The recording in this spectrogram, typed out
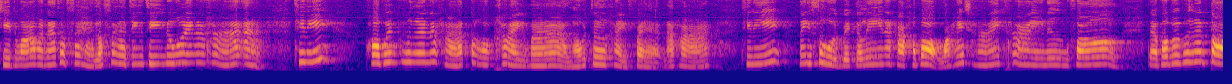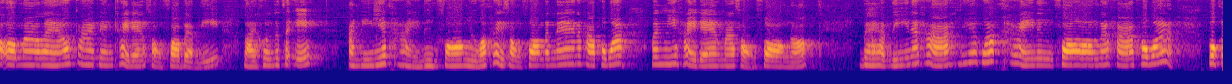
คิดว่ามันน่าจะแฝดแล้วแฝดจริง ๆ ด้วยนะคะอะทีนี้พอเพื่อนๆนะคะตอกไข่มาแล้วเจอไข่แฝดนะคะ ทีนี้ในสูตรเบเกอรี่นะคะเขาบอกว่าให้ใช้ไข่หนึ่งฟอง แต่พอเพื่อนๆตอกออกมาแล้วกลายเป็นไข่แดงสองฟองแบบนี้ หลายคนก็จะเอ๊ะ อันนี้เรียกไข่หนึ่งฟอง หรือว่าไข่สองฟองกันแน่นะคะ เพราะว่ามันมีไข่แดงมาสองฟองเนาะแบบนี้นะคะ เรียกว่าไข่หนึ่งฟองนะคะ เพราะว่าปก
